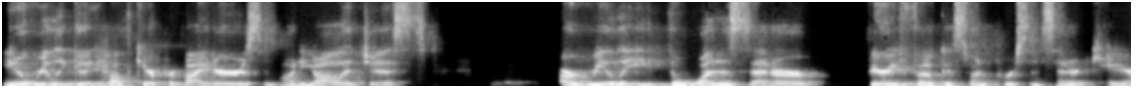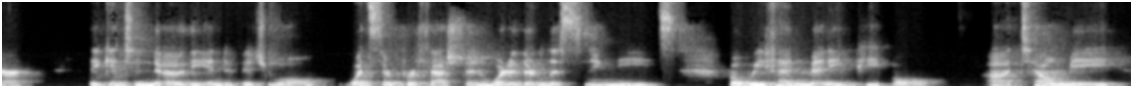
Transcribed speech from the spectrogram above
you know, really good healthcare providers and audiologists are really the ones that are very focused on person centered care. They get to mm-hmm. know the individual. What's their profession? What are their listening needs? But we've had many people uh, tell me,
